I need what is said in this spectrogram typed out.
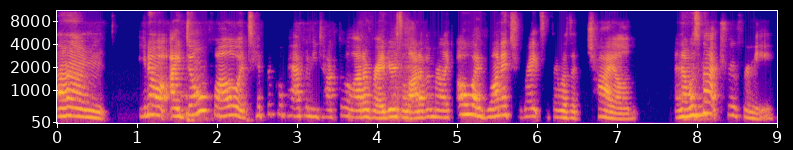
Um, you know, I don't follow a typical path when you talk to a lot of writers. A lot of them are like, oh, I've wanted to write since I was a child. And that was not true for me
